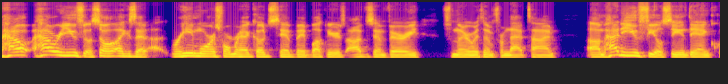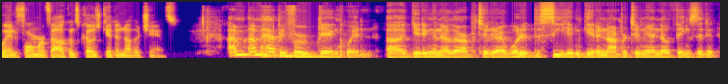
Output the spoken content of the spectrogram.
how how are you feel? So, like I said, Raheem Morris, former head coach of Tampa Bay Buccaneers. Obviously, I'm very familiar with him from that time. Um, how do you feel seeing Dan Quinn, former Falcons coach, get another chance? I'm I'm happy for Dan Quinn uh, getting another opportunity. I wanted to see him get an opportunity. I know things didn't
